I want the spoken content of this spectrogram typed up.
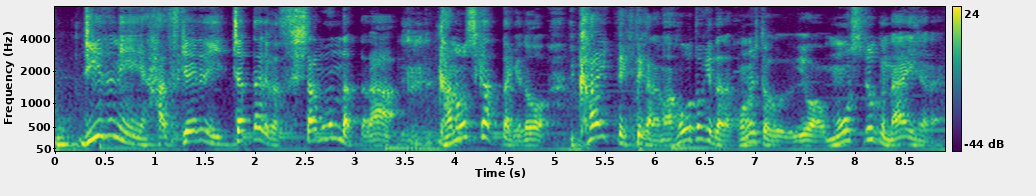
ディズニーはスケールに行っちゃったりとかしたもんだったら、楽しかったけど、帰ってきてから魔法解けたらこの人は面白くないじゃない。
